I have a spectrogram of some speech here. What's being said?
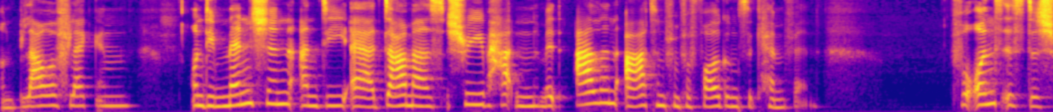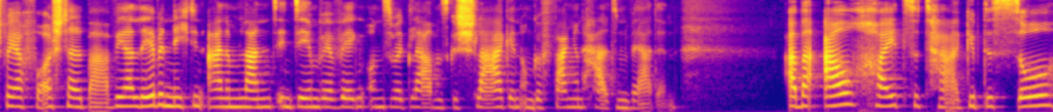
und blaue Flecken. Und die Menschen, an die er damals schrieb, hatten mit allen Arten von Verfolgung zu kämpfen. Für uns ist es schwer vorstellbar. Wir leben nicht in einem Land, in dem wir wegen unseres Glaubens geschlagen und gefangen halten werden. Aber auch heutzutage gibt es so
